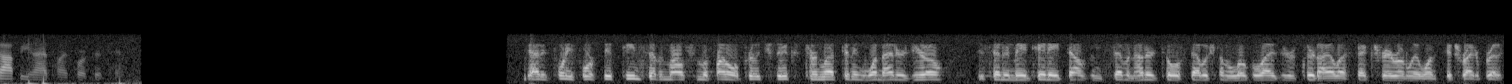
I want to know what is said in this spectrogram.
Copy United 2415. United 2415, 7 miles from the final approach fix, turn left heading 190, descend and maintain 8,700 till established on the localizer, cleared ILS X-ray runway 16 right approach.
